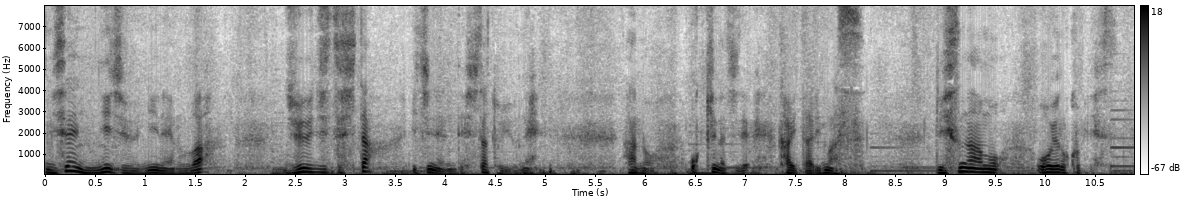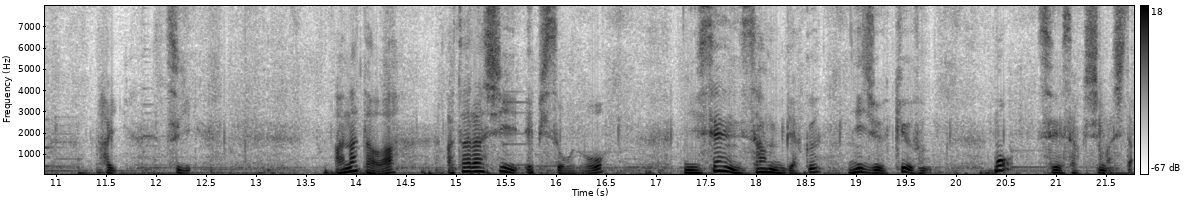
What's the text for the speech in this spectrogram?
ー、2022年は充実した1年でしたというねあの大きな字で書いてあります。リスナーも大喜びです。はい次。あなたは新しいエピソードを2329分も制作しました。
